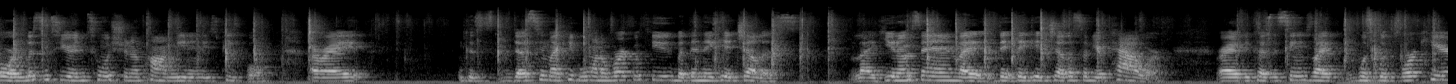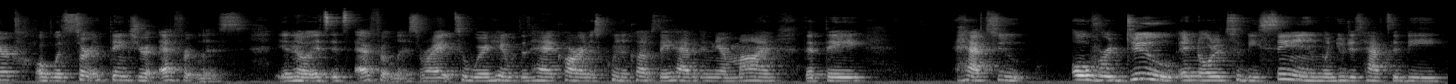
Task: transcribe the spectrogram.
or listen to your intuition upon meeting these people. All right because it does seem like people want to work with you, but then they get jealous. Like, you know what I'm saying? Like, they, they get jealous of your power, right? Because it seems like with, with work here or with certain things, you're effortless. you know it's it's effortless right to where here with this head card and this queen of cups they have it in their mind that they have to overdo in order to be seen when you just have to be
